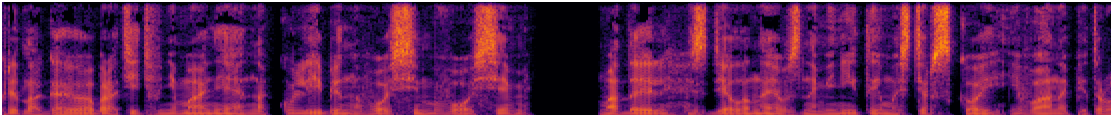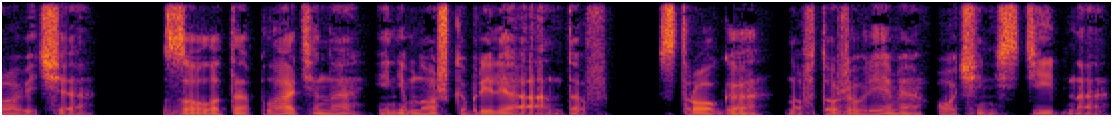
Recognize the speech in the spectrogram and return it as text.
Предлагаю обратить внимание на Кулибин 88, модель, сделанная в знаменитой мастерской Ивана Петровича. Золото, платина и немножко бриллиантов. Строго, но в то же время очень стильно.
